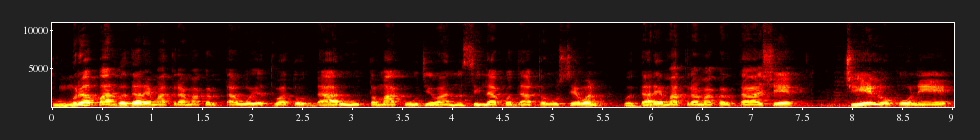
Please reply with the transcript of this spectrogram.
ધૂમ્રપાન વધારે માત્રામાં કરતા હોય અથવા તો દારૂ, તમાકુ જેવા નશીલા પદાર્થોનું સેવન વધારે માત્રામાં કરતા હશે, જે લોકોને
